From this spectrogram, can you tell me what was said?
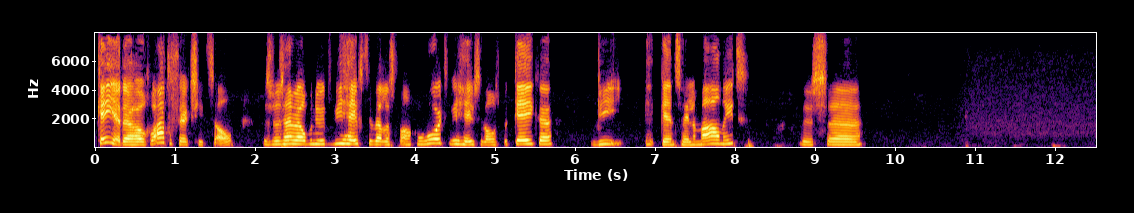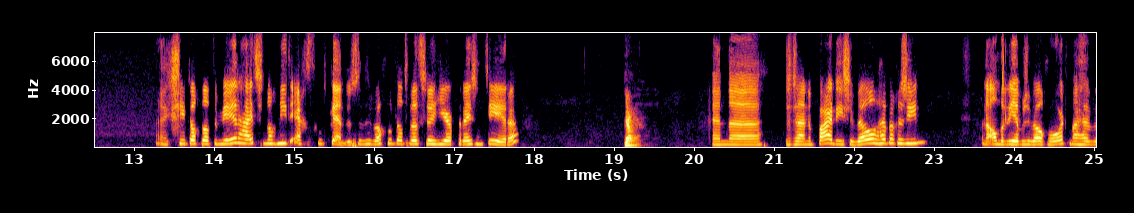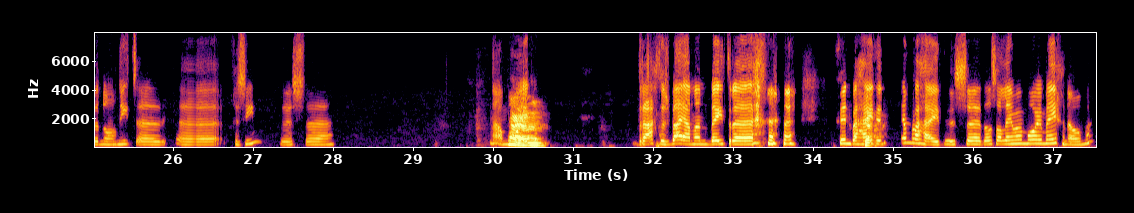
ken je de hoogwaterfactsheets al? Dus we zijn wel benieuwd wie heeft er wel eens van gehoord, wie heeft ze wel eens bekeken, wie kent ze helemaal niet. Dus uh, ik zie toch dat de meerderheid ze nog niet echt goed kent. Dus het is wel goed dat we ze hier presenteren. Ja. En uh, er zijn een paar die ze wel hebben gezien. En de andere die hebben ze wel gehoord, maar hebben we nog niet eh, eh, gezien. Dus, eh, nou mooi. Nou ja, Draagt dus bij aan een betere vindbaarheid en kenbaarheid. Dus dat is alleen maar mooi meegenomen.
